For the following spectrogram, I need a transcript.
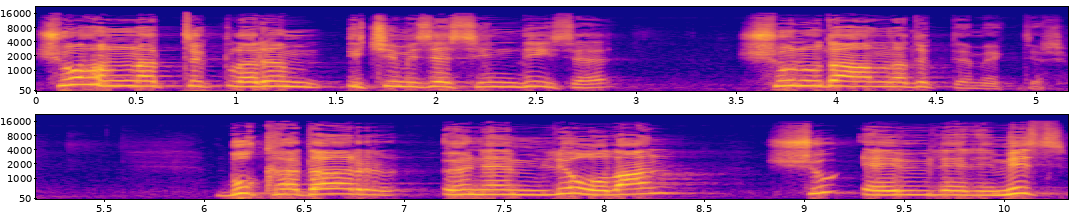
şu anlattıklarım içimize sindiyse, şunu da anladık demektir. Bu kadar önemli olan şu evlerimiz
